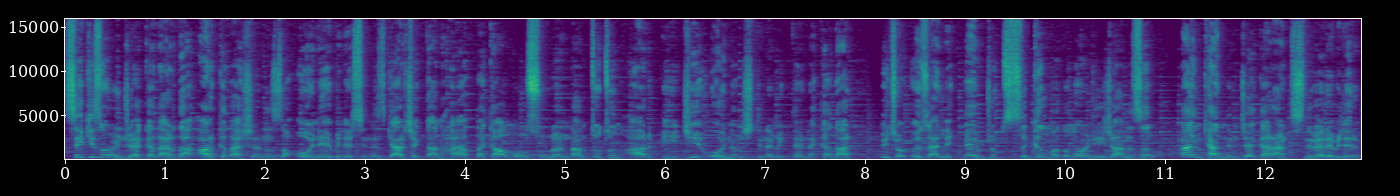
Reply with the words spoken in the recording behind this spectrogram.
8 oyuncuya kadar da arkadaşlarınızla oynayabilirsiniz. Gerçekten hayatta kalma unsurlarından tutun RPG oynanış dinamiklerine kadar birçok özellik mevcut. Sıkılmadan oynayacağınızın ben kendimce garantisini verebilirim.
